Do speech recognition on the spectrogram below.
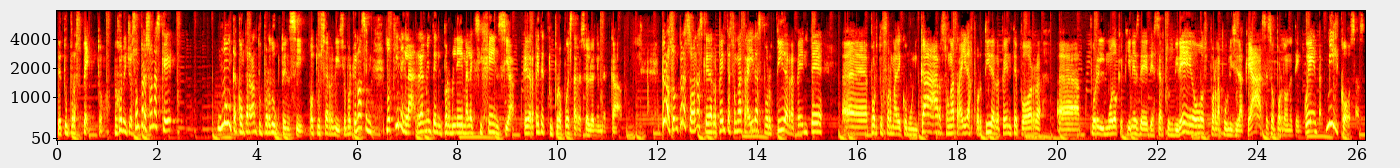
de tu prospecto. Mejor dicho, son personas que nunca comprarán tu producto en sí o tu servicio, porque no, hacen, no tienen la, realmente el problema, la exigencia que de repente tu propuesta resuelve en el mercado. Pero son personas que de repente son atraídas por ti, de repente eh, por tu forma de comunicar, son atraídas por ti de repente por, eh, por el modo que tienes de, de hacer tus videos, por la publicidad que haces o por donde te encuentras, mil cosas,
